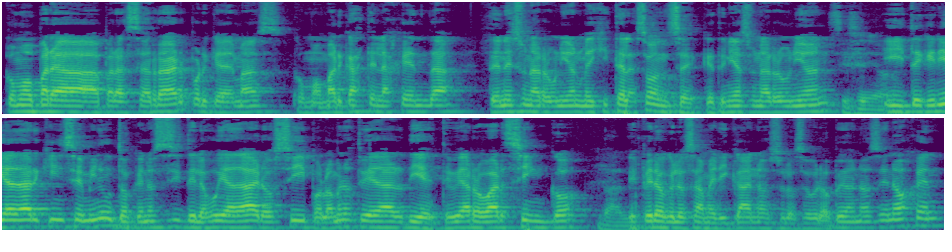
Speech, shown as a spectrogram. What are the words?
como para, para, cerrar, porque además, como marcaste en la agenda, tenés una reunión, me dijiste a las 11 que tenías una reunión, Sí, señor. y te quería dar 15 minutos, que no sé si te los voy a dar o sí, por lo menos te voy a dar 10, te voy a robar 5, Dale. espero que los americanos o los europeos no se enojen.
